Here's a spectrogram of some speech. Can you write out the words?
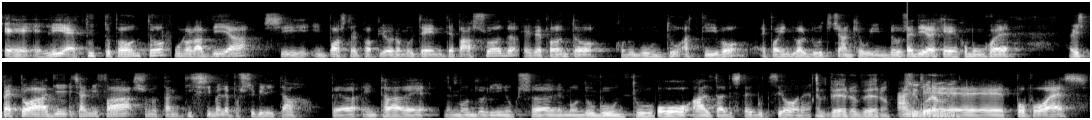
e, e, lì è tutto pronto, uno l'avvia, si imposta il proprio nome utente, password ed è pronto con Ubuntu attivo e poi in dual boot c'è anche Windows. Per dire che comunque rispetto a dieci anni fa sono tantissime le possibilità per entrare nel mondo Linux, nel mondo Ubuntu o altra distribuzione. È vero, è vero. Anche Sicuramente. PopOS.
